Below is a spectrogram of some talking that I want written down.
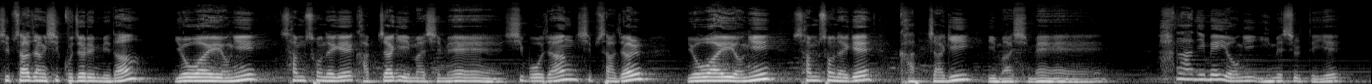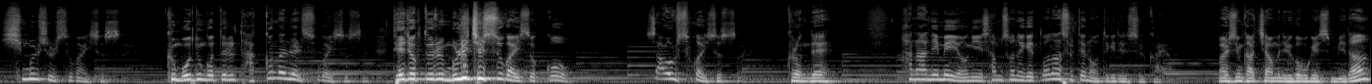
14장 19절입니다. 여호와의 영이 삼손에게 갑자기 임하심에 15장 14절 여호와의 영이 삼손에게 갑자기 임하심에 하나님의 영이 임했을 때에 힘을 쓸 수가 있었어요. 그 모든 것들을 다 끊어낼 수가 있었어요. 대적들을 물리칠 수가 있었고 싸울 수가 있었어요. 그런데 하나님의 영이 삼손에게 떠났을 때는 어떻게 됐을까요? 말씀 같이 한번 읽어보겠습니다.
